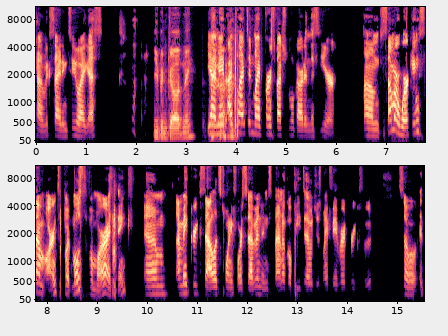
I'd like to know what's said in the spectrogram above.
kind of exciting too, I guess. You've been gardening. Yeah, I made I planted my first vegetable garden this year. Um, some are working, some aren't, but most of them are, I think. Um, I make Greek salads 24 7 and spanakopita, which is my favorite Greek food. So it,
